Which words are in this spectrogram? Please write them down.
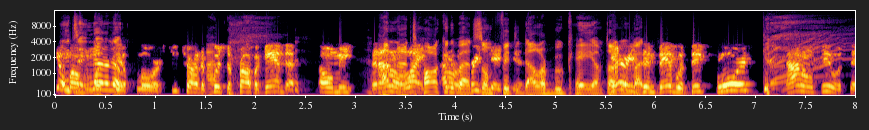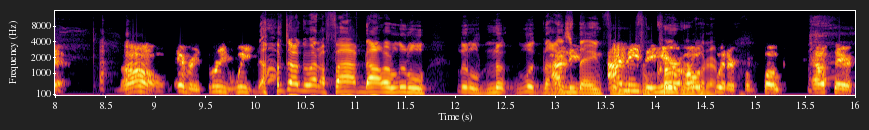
Your mama a- no, no, no. florist. You trying to push the propaganda on me that I I'm don't not like. I talking about some fifty dollar bouquet. I'm talking Gary's about in bed with big florists. I don't deal with that. No, every three weeks. I'm talking about a five dollar little little look look nice I need, thing from, I need from to hear on. Twitter from folks out there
